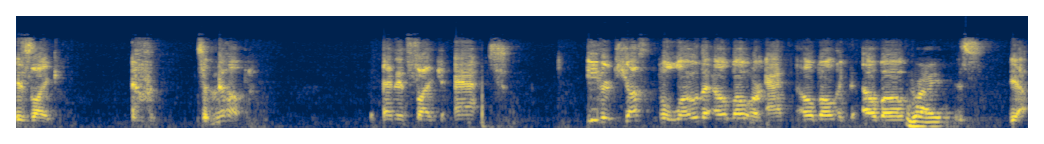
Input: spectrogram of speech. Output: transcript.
is like it's a nub, and it's like at either just below the elbow or at the elbow, like the elbow Right. is yeah.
